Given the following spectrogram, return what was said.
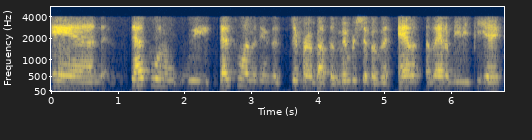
And that's when we that's one of the things that's different about the membership of Atlanta BDPA.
